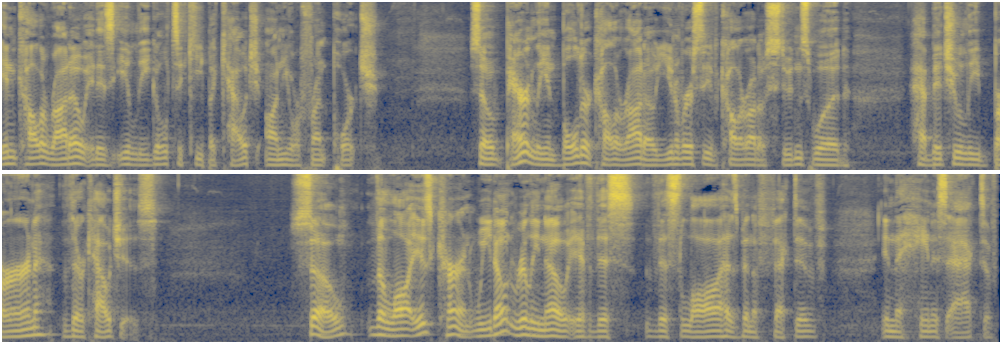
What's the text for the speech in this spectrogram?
In Colorado, it is illegal to keep a couch on your front porch. So apparently in Boulder, Colorado, University of Colorado students would habitually burn their couches. So the law is current. We don't really know if this this law has been effective in the heinous act of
